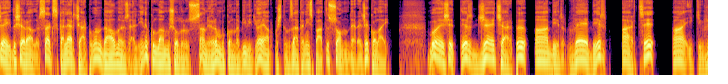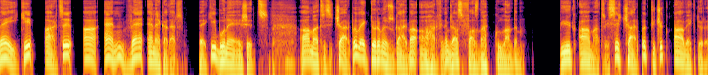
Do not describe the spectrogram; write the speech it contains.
C'yi dışarı alırsak skaler çarpımın dağılma özelliğini kullanmış oluruz. Sanıyorum bu konuda bir video yapmıştım. Zaten ispatı son derece kolay. Bu eşittir c çarpı a1 v1 artı a2 v2 artı a n v n'e kadar. Peki bu neye eşit? a matrisi çarpı vektörümüz galiba a harfini biraz fazla kullandım. Büyük a matrisi çarpı küçük a vektörü.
